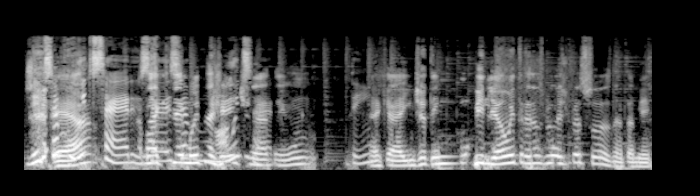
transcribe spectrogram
Gente, isso é, É. muito sério. Isso Mas é, isso tem é muita gente, né? sério. Tem um, Tem. é que a Índia tem 1 bilhão e 300 milhões de pessoas, né, também.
